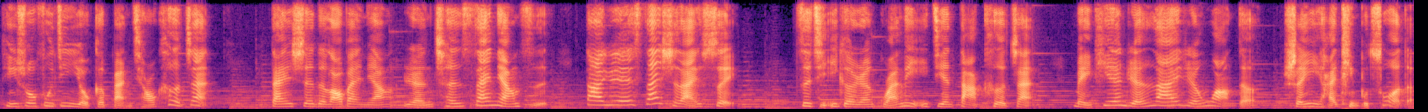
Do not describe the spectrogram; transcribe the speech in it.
听说附近有个板桥客栈，单身的老板娘人称三娘子，大约三十来岁，自己一个人管理一间大客栈，每天人来人往的，生意还挺不错的。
